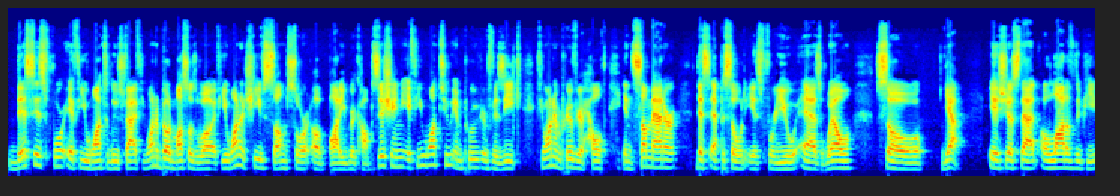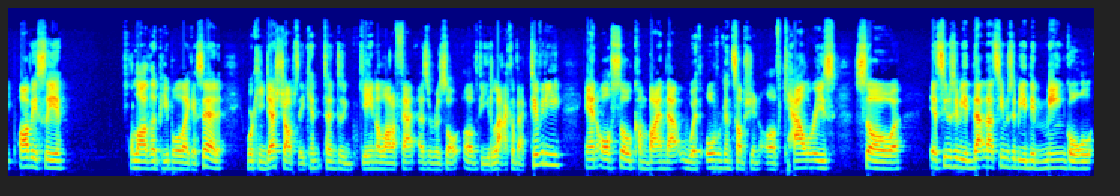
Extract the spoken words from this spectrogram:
This is for if you want to lose fat, if you want to build muscle as well, if you want to achieve some sort of body recomposition, if you want to improve your physique, if you want to improve your health in some manner, this episode is for you as well. So, yeah, it's just that a lot of the people, obviously, a lot of the people, like I said, working desk jobs, they can tend to gain a lot of fat as a result of the lack of activity and also combine that with overconsumption of calories. So, it seems to be that that seems to be the main goal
